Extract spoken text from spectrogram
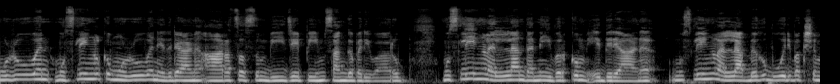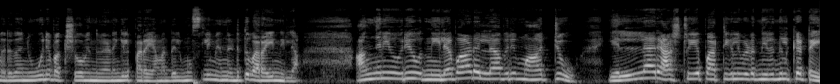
മുഴുവൻ മുസ്ലിങ്ങൾക്ക് മുഴുവൻ എതിരാണ് ആർ എസ് എസും ബി ജെ പിയും സംഘപരിവാറും. മുസ്ലിങ്ങളെല്ലാം തന്നെ ഇവർക്കും എതിരാണ്. മുസ്ലിങ്ങളല്ല ബഹുഭൂരിപക്ഷം വരുന്ന ന്യൂനപക്ഷവും എന്ന് വേണമെങ്കിൽ പറയാം. അതിൽ മുസ്ലിം എന്നെടുത്ത് പറയുന്നില്ല. അങ്ങനെ ഒരു നിലപാട് എല്ലാവരും മാറ്റൂ. എല്ലാ രാഷ്ട്രീയ പാർട്ടികളും ഇവിടെ നിലനിൽക്കട്ടെ.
